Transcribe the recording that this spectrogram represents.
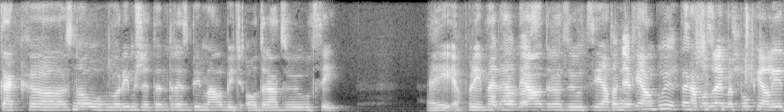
Tak uh, znovu hovorím, že ten trest by mal byť odradzujúci. Hej, primeraný a odradzujúci. A to pokiaľ, nefunguje tak, Samozrejme, že... pokiaľ je,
